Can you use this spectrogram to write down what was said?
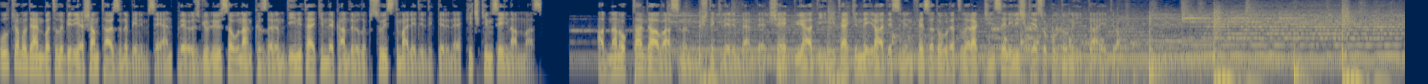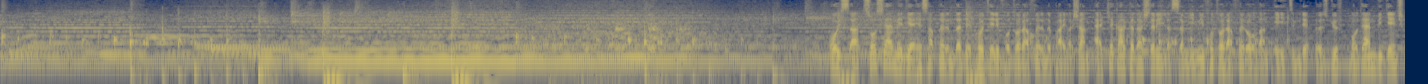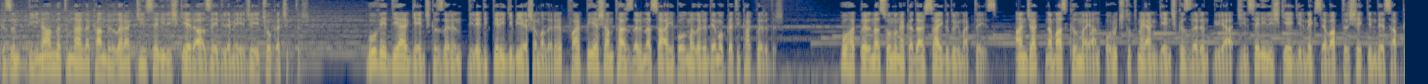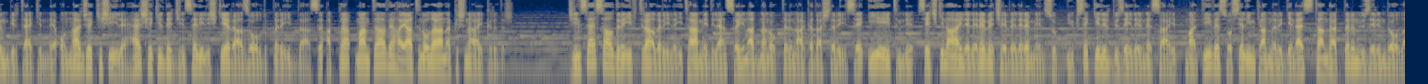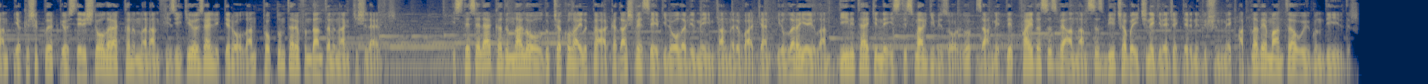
Ultramodern batılı bir yaşam tarzını benimseyen ve özgürlüğü savunan kızların dini telkinle kandırılıp suistimal edildiklerine hiç kimse inanmaz. Adnan Oktar davasının müştekilerinden de Ş, güya dini telkinle iradesinin fesada uğratılarak cinsel ilişkiye sokulduğunu iddia ediyor. Oysa, sosyal medya hesaplarında dekolteli fotoğraflarını paylaşan, erkek arkadaşlarıyla samimi fotoğrafları olan, eğitimli, özgür, modern bir genç kızın, dini anlatımlarla kandırılarak cinsel ilişkiye razı edilemeyeceği çok açıktır. Bu ve diğer genç kızların, diledikleri gibi yaşamaları, farklı yaşam tarzlarına sahip olmaları demokratik haklarıdır. Bu haklarına sonuna kadar saygı duymaktayız. Ancak, namaz kılmayan, oruç tutmayan genç kızların, güya, cinsel ilişkiye girmek sevaptır şeklinde sapkın bir telkinle, onlarca kişi ile her şekilde cinsel ilişkiye razı oldukları iddiası, akla, mantığa ve hayatın olağan akışına aykırıdır. Cinsel saldırı iftiralarıyla itham edilen Sayın Adnan Oktar'ın arkadaşları ise, iyi eğitimli, seçkin ailelere ve çevrelere mensup, yüksek gelir düzeylerine sahip, maddi ve sosyal imkanları genel standartların üzerinde olan, yakışıklı, gösterişli olarak tanımlanan fiziki özellikleri olan, toplum tarafından tanınan kişilerdir. İsteseler kadınlarla oldukça kolaylıkla arkadaş ve sevgili olabilme imkanları varken, yıllara yayılan, dini telkinle istismar gibi zorlu, zahmetli, faydasız ve anlamsız bir çaba içine gireceklerini düşünmek, akla ve mantığa uygun değildir.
